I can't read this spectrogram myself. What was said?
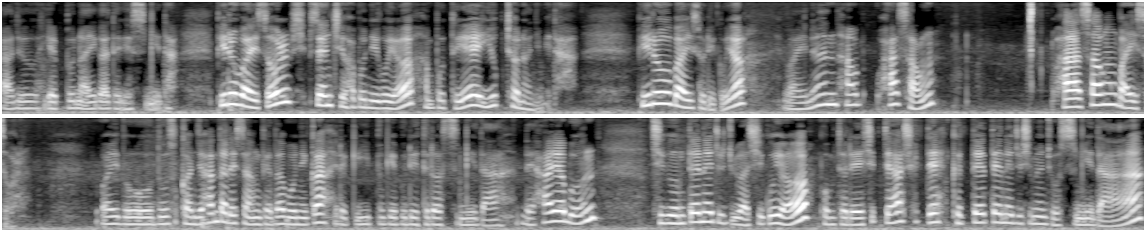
아주 예쁜 아이가 되겠습니다. 비루 바이솔 10cm 화분이고요. 한 포트에 6,000원입니다. 비루 바이솔이고요. 이 아이는 화성, 화성 바이솔. 와이도 노숙한 지 한 달 이상 되다 보니까 이렇게 이쁘게 불이 들었습니다. 네, 하엽은 지금 떼내주지 마시고요. 봄철에 식재하실 때 그때 떼내주시면 좋습니다.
